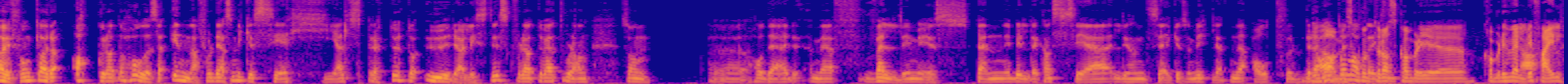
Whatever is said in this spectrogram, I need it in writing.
iPhone klarer akkurat å holde seg innafor det som ikke ser helt sprøtt ut og urealistisk. fordi at du vet hvordan sånn uh, HDR med veldig mye spenn i bildet kan se liksom, ser ikke ut som virkeligheten. Det er altfor bra. Dynamisk måte, kontrast kan bli, kan bli veldig Ja. feil.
